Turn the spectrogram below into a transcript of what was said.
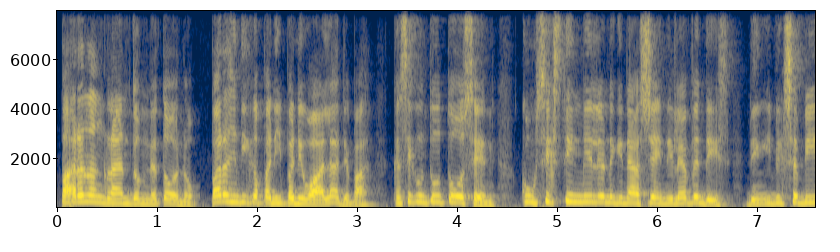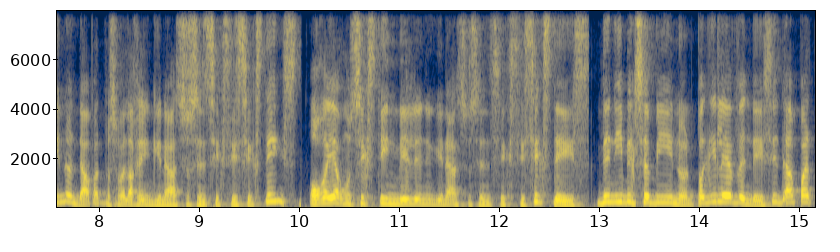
parang ang random nito, no? Parang hindi ka panipaniwala, di ba? Kasi kung tutuusin, kung 16 million na ginastos niya in 11 days, din ibig sabihin nun, dapat mas malaki yung ginastos in 66 days. O kaya kung 16 million yung ginastos in 66 days, then ibig sabihin nun, pag 11 days, eh, dapat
